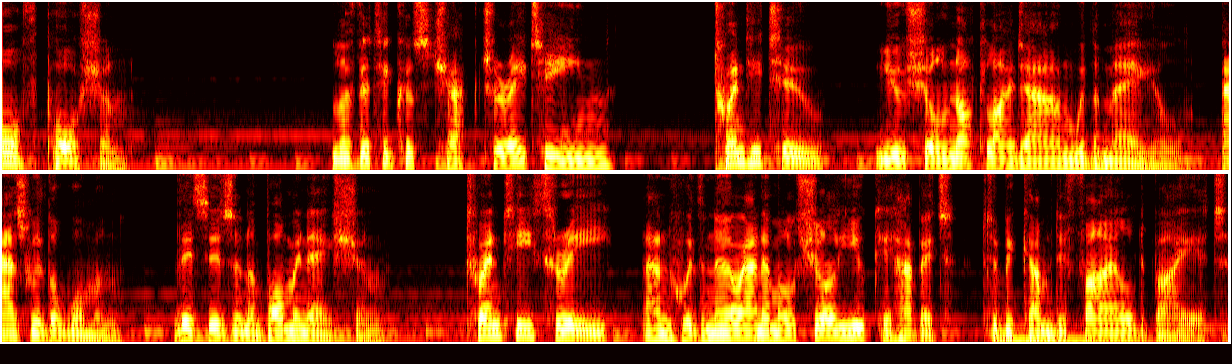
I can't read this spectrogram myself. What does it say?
Fourth portion. Leviticus chapter 18. 22. You shall not lie down with a male, as with a woman. This is an abomination. 23. And with no animal shall you cohabit, to become defiled by it.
